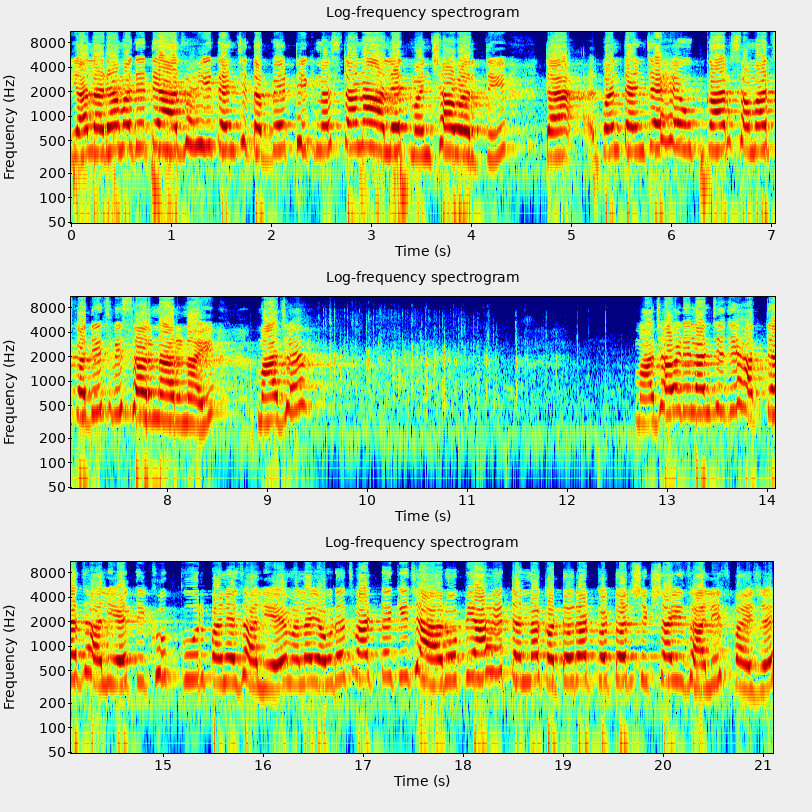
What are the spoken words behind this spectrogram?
या लढ्यामध्ये ते आजही त्यांची तब्येत ठीक नसताना आलेत मंचावरती. त्या पण त्यांचे हे उपकार समाज कधीच विसरणार नाही. माझे माझ्या वडिलांची जी हत्या झाली आहे ती खूप क्रूरपणे झाली आहे. मला एवढंच वाटतं की जे आरोपी आहेत त्यांना कठोरात कठोर शिक्षा ही झालीच पाहिजे.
